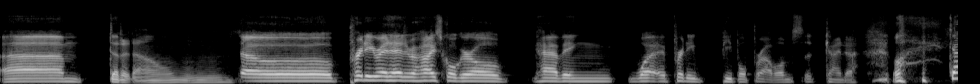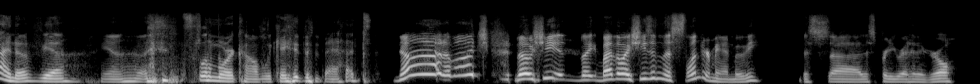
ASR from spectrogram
Um, da da da. so pretty redheaded high school girl having what a pretty people problems, that kind of. Kind of, yeah, yeah. it's a little more complicated than that. Not a much. No, she. Like, by the way, she's in the Slender Man movie. This uh, this pretty redheaded girl.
